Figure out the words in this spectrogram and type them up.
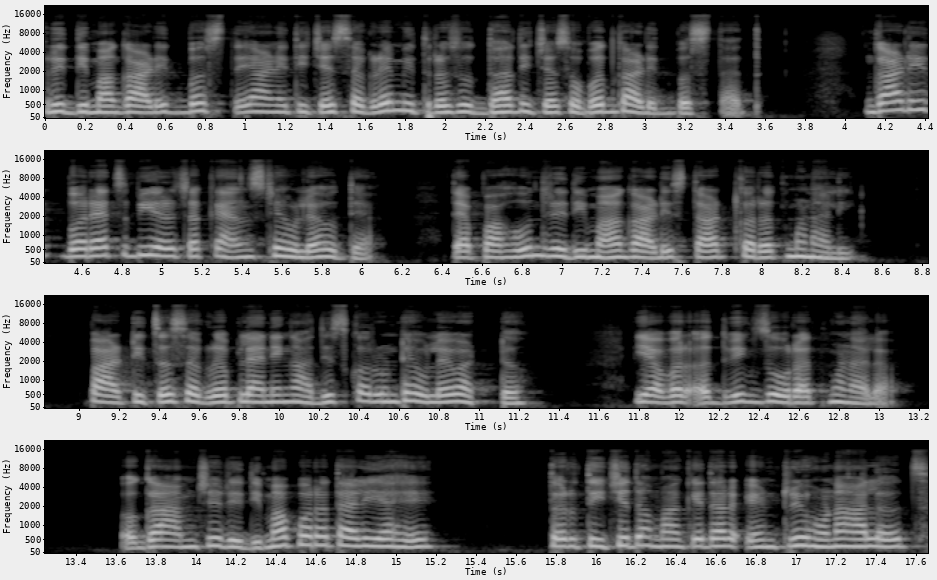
रिधिमा गाडीत बसते आणि तिचे सगळे मित्रसुद्धा तिच्यासोबत गाडीत बसतात. गाडीत बऱ्याच बिअरच्या कॅन्स ठेवल्या होत्या. त्या पाहून रिधिमा गाडी स्टार्ट करत म्हणाली पार्टीचं सगळं प्लॅनिंग आधीच करून ठेवलंय वाटतं. यावर अद्विक जोरात म्हणाला अगं आमची रिधिमा परत आली आहे. तर तिची धमाकेदार एंट्री होणं आलंच.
